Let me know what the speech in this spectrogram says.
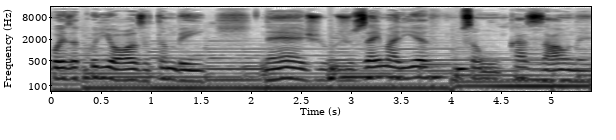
coisa curiosa também, né? José e Maria são um casal, né?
